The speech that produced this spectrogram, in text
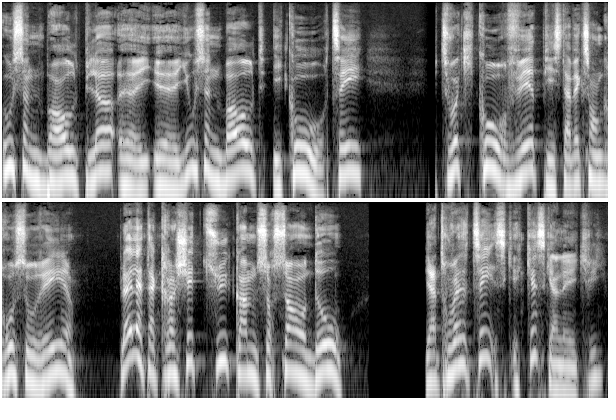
Usain Bolt. Puis là, euh, euh, Usain Bolt, il court, tu sais. Tu vois qu'il court vite, puis c'est avec son gros sourire. Puis là, elle est accrochée dessus comme sur son dos. Il a trouvé, tu sais, qu'est-ce qu'elle a écrit?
